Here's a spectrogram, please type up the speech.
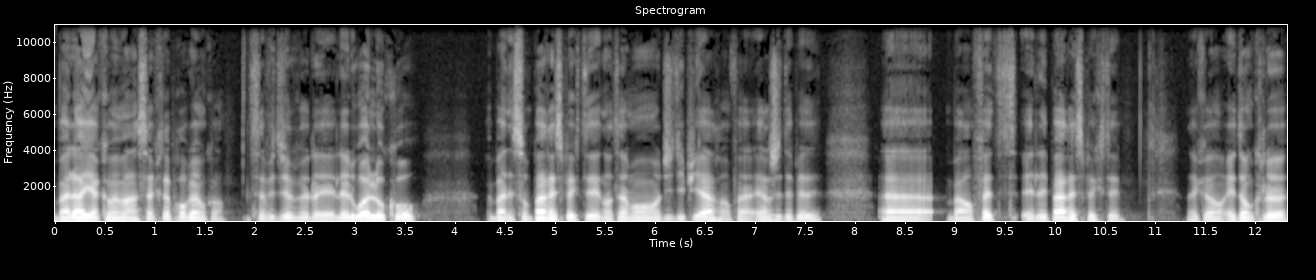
bah là, il y a quand même un sacré problème. Quoi. Ça veut dire que les, lois locaux bah, ne sont pas respectées, notamment GDPR, enfin RGDP. Euh, bah, en fait, elle n'est pas respectée. D'accord Et donc, le,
